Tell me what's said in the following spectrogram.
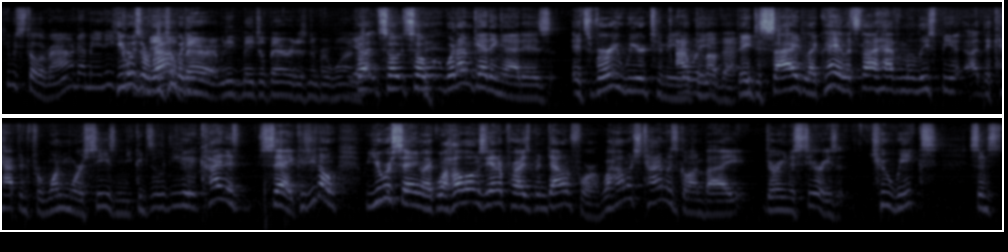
S- He was still around. I mean, he, He could- was around, Majel but he- Barrett. We need Majel Barrett as number one. Yeah. But so so what I'm getting at is it's very weird to me. I would they, love that. They decide like, hey, let's not have him at least be uh, the captain for one more season. You could you could kind of say because you know you were saying like, well, how long has the Enterprise been down for? Well, how much time has gone by during the series? Two weeks. Since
